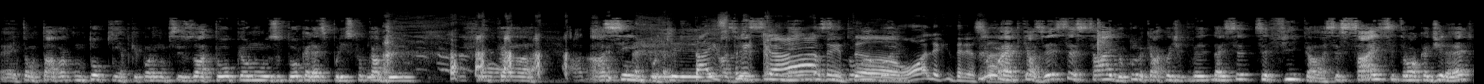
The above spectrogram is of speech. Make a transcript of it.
É, então tava com touquinha, porque quando não preciso usar touca, eu não uso touca, aliás, por isso que o cabelo fica assim, porque. Tá explicado, então. Olha que interessante. Não é, porque às vezes você sai do clube, aquela coisa de. Daí você, você fica, você sai, se troca direto,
